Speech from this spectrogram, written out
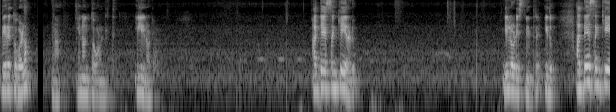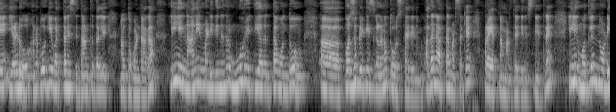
ಬೇರೆ ತೊಗೊಳ್ಳ. ಹಾಂ ಇನ್ನೊಂದು ತೊಗೊಂಡಿರ್ತೀನಿ. ಇಲ್ಲಿ ನೋಡಿ. ಅಧ್ಯಾಯ ಸಂಖ್ಯೆ ಎರಡು. ಇಲ್ಲಿ ನೋಡಿ ಸ್ನೇಹಿತರೆ, ಇದು. ಅದೇ ಸಂಖ್ಯೆ ಎರಡು, ಅನುಭೋಗಿ ವರ್ತನೆ ಸಿದ್ಧಾಂತದಲ್ಲಿ ನಾವು ತಗೊಂಡಾಗ ಇಲ್ಲಿ ನಾನೇನು ಮಾಡಿದ್ದೀನಿ ಅಂದರೆ ಮೂರು ರೀತಿಯಾದಂಥ ಒಂದು ಪಾಸಿಬಿಲಿಟೀಸ್ಗಳನ್ನು ತೋರಿಸ್ತಾ ಇದ್ದೀನಿ ನಿಮಗೆ. ಅದನ್ನು ಅರ್ಥ ಮಾಡ್ಸೋಕ್ಕೆ ಪ್ರಯತ್ನ ಮಾಡ್ತಾ ಇದ್ದೀನಿ ಸ್ನೇಹಿತರೆ. ಇಲ್ಲಿ ಮೊದಲಿಂದ ನೋಡಿ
